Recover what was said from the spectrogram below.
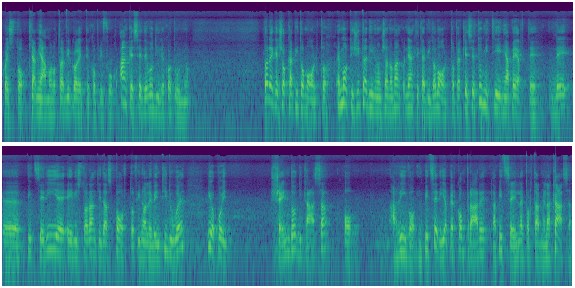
Questo chiamiamolo, tra virgolette, coprifuoco. Anche se devo dire, Cotugno, non è che ci ho capito molto e molti cittadini non ci hanno neanche capito molto, perché se tu mi tieni aperte le eh, pizzerie e i ristoranti da sport fino alle 22, io poi scendo di casa o arrivo in pizzeria per comprare la pizzella e portarmela a casa,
